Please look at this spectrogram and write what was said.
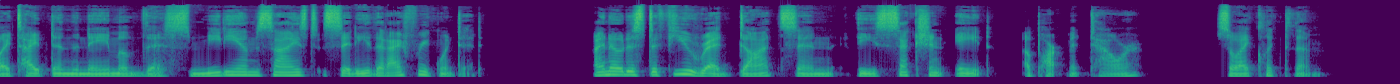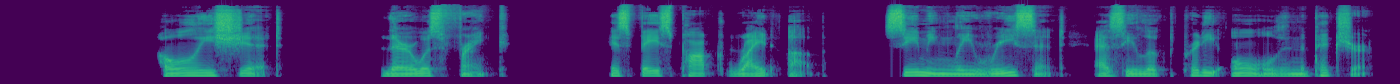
I typed in the name of this medium sized city that I frequented. I noticed a few red dots in the Section 8 apartment tower, so I clicked them. Holy shit. There was Frank. His face popped right up seemingly recent as he looked pretty old in the picture.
